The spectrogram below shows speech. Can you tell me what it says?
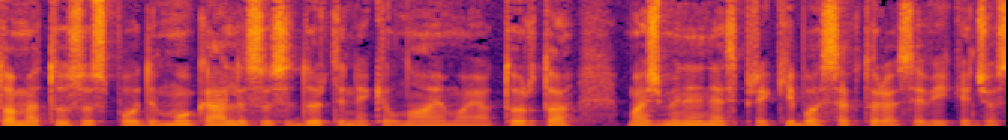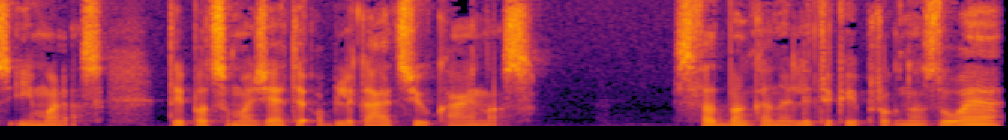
Tuo metu su spaudimu gali susidurti nekilnojamojo turto, mažmeninės priekybos sektoriuose veikiančios įmonės, taip pat sumažėti obligacijų kainos. Svetbank analitikai prognozuoja,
